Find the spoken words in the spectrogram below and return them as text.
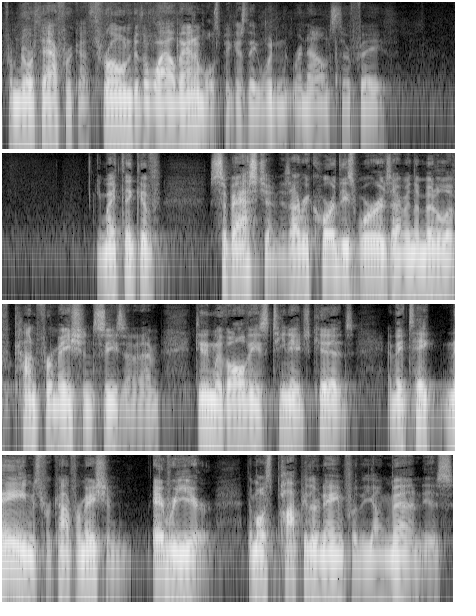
from North Africa thrown to the wild animals because they wouldn't renounce their faith. You might think of Sebastian. As I record these words, I'm in the middle of confirmation season and I'm dealing with all these teenage kids, and they take names for confirmation every year. The most popular name for the young men is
